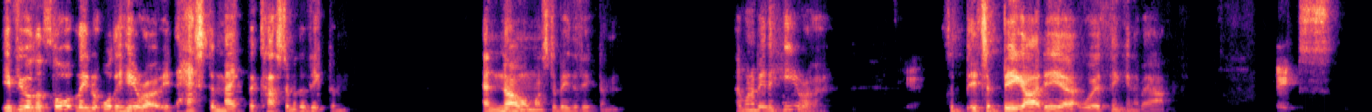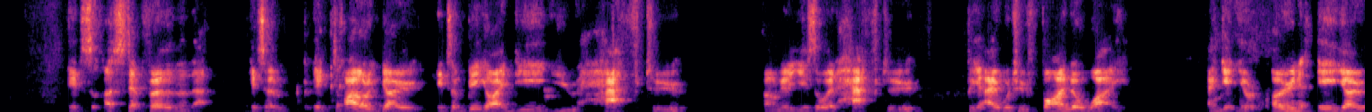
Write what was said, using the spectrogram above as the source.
If you're the thought leader or the hero, it has to make the customer the victim. And no one wants to be the victim. They want to be the hero it's a, it's a big idea worth thinking about. It's it's a step further than that. It's a it, I would go. It's a big idea. You have to. I'm going to use the word have to be able to find a way and get your own ego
